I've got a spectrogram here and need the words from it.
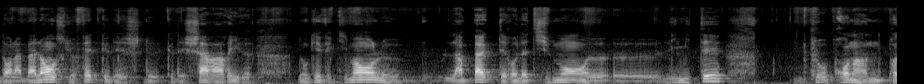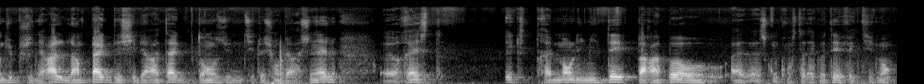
dans la balance le fait que des, que des chars arrivent. Donc effectivement, l'impact est relativement euh, limité. Pour prendre un point de vue plus général, l'impact des cyberattaques dans une situation opérationnelle reste extrêmement limité par rapport à, ce qu'on constate à côté, effectivement.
